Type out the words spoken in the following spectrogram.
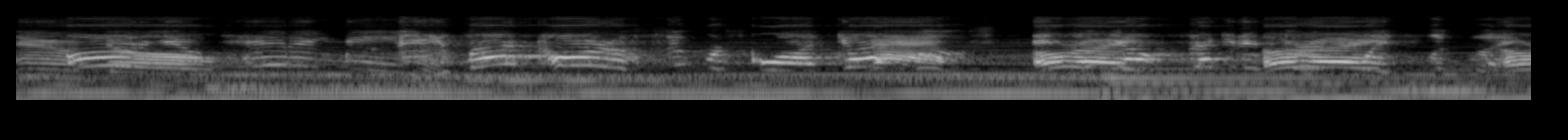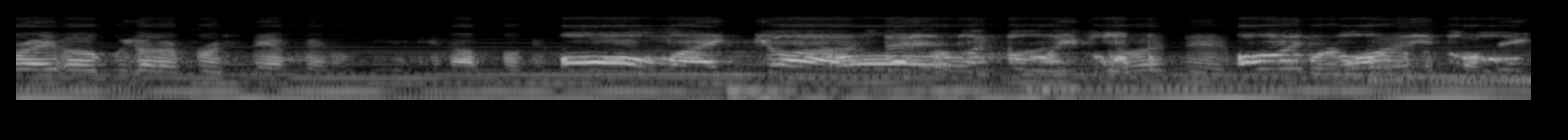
dude, Are no. you kidding me? The last car of Super Squad got loose. And All right. how second and All third right. place look like. All right, Oak, we got our first snap penalty. You cannot fucking. Oh my gosh, that is Oh, unbelievable. Unbelievable.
